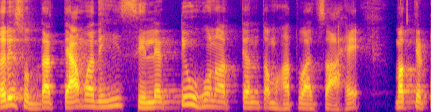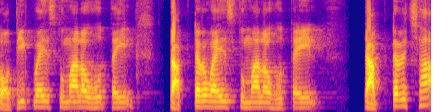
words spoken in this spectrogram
तरी सुद्धा त्यामध्येही सिलेक्टिव्ह होणं अत्यंत महत्त्वाचं आहे. मग ते टॉपिक वाईज तुम्हाला होता येईल चॅप्टर वाईज तुम्हाला होता येईल. चॅप्टरच्या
